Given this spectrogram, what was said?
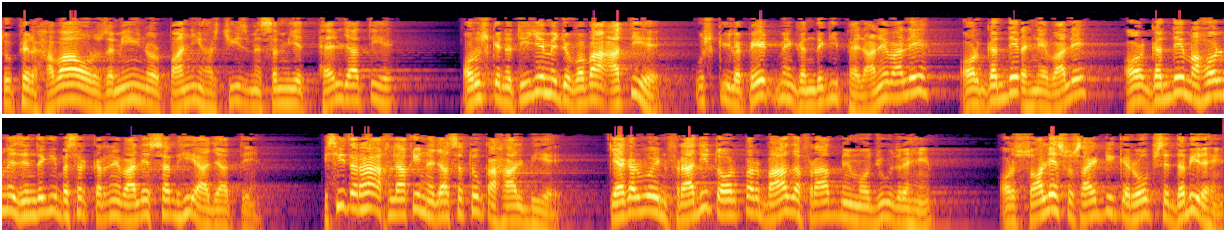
تو پھر ہوا اور زمین اور پانی ہر چیز میں سمیت پھیل جاتی ہے۔ اور اس کے نتیجے میں جو وبا آتی ہے، اس کی لپیٹ میں گندگی پھیلانے والے اور گندے رہنے والے اور گندے ماحول میں زندگی بسر کرنے والے سب ہی آ جاتے ہیں۔ اسی طرح اخلاقی نجاستوں کا حال بھی ہے کہ اگر وہ انفرادی طور پر بعض افراد میں موجود رہیں اور سولے سوسائٹی کے روپ سے دبی رہیں،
